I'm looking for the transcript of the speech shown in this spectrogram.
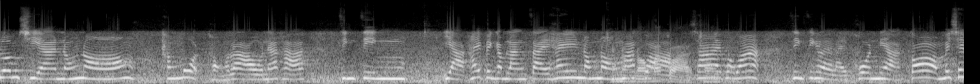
ร่วมเชียร์น้องๆทั้งหมดของเรานะคะ จริงๆอยากให้เป็นกำลังใจให้น้องให้น้องๆมากกว่ามากกว่าใช่ใช่เพราะว่าจริงๆหลายๆคนเนี่ยก็ไม่ใช่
